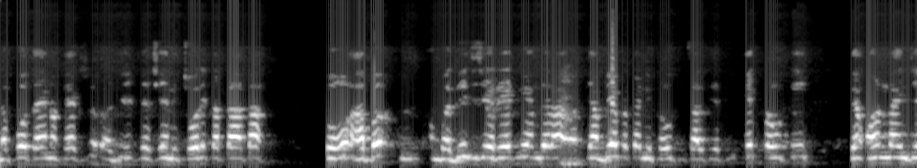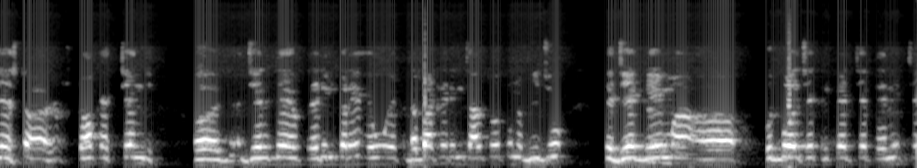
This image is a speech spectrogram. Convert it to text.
નફો થાય એનો ટેક્સ જે છે એની ચોરી કરતા હતા, તો આ બધી જ જે રેટની અંદર ત્યાં બે પ્રકારની પ્રવૃત્તિ ચાલતી હતી. એક પ્રવૃત્તિ કે ઓનલાઈન જે સ્ટોક એક્સચેન્જ જે રીતે ટ્રેડિંગ કરે, એવું એક ડબ્બા ટ્રેડિંગ ચાલતું હતું ને બીજું કે જે ગેમ ફૂટબોલ છે ક્રિકેટ છે ટેનિસ છે,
